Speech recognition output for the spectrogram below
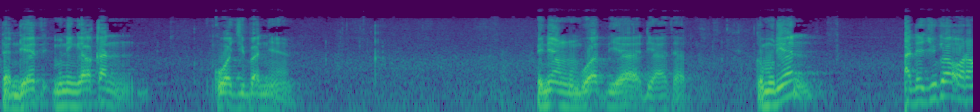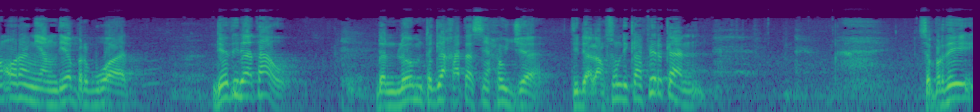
Dan dia meninggalkan kewajibannya ini yang membuat dia diadab kemudian ada juga orang-orang yang dia berbuat dia tidak tahu dan belum tegak atasnya hujah tidak langsung dikafirkan. Seperti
